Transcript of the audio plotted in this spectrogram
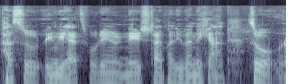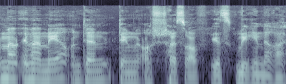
Hast du irgendwie Herzprobleme? Nee, steig mal lieber nicht ein. So, immer, immer mehr und dann denken wir, auch scheiß drauf, jetzt, wir gehen da rein.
